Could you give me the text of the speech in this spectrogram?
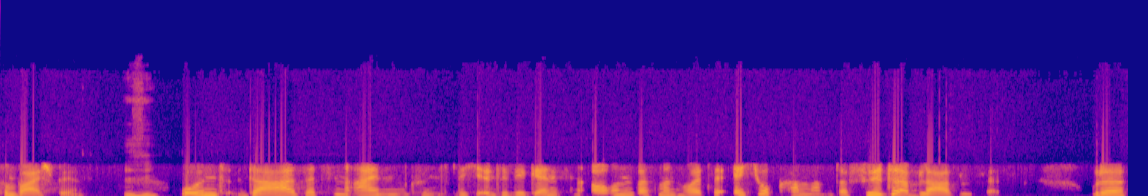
zum Beispiel. Mhm. Und da setzen einen künstliche Intelligenzen auch in, was man heute Echokammern oder Filterblasen setzt. Oder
